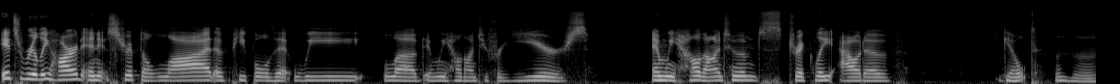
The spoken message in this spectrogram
it's really hard and it stripped a lot of people that we loved and we held on to for years and we held on to them strictly out of guilt Mm-hmm.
